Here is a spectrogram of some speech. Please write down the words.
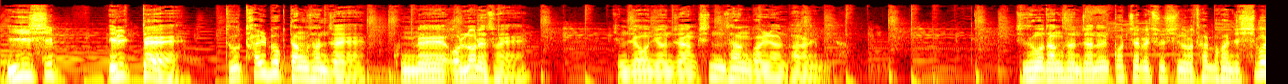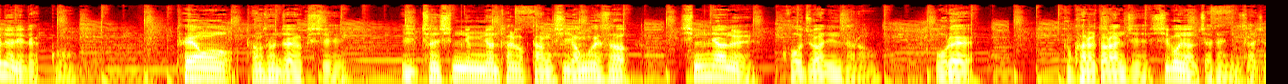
21대 두 탈북 당선자의 국내 언론에서의 김정은 위원장 신상 관련 발언입니다. 지성호 당선자는 꽃재배 출신으로 탈북한 지 15년이 됐고, 태영호 당선자 역시 2016년 탈북 당시 영국에서 10년을 거주한 인사로 올해 북한을 떠난 지 15년째 된 인사죠.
